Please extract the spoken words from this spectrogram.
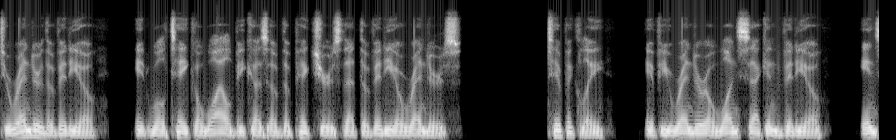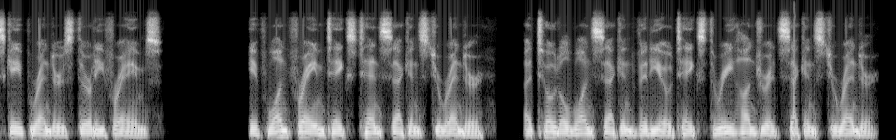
To render the video, it will take a while because of the pictures that the video renders. Typically, if you render a 1 second video, Enscape renders 30 frames. If one frame takes 10 seconds to render, a total 1 second video takes 300 seconds to render.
